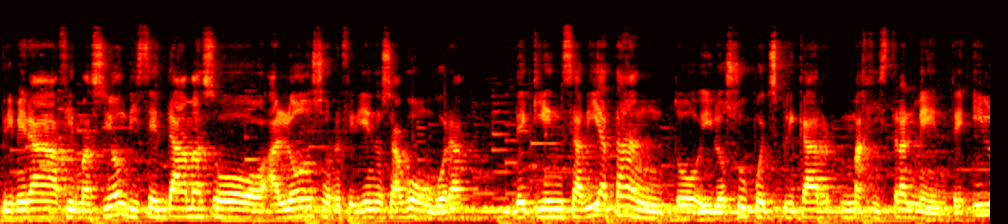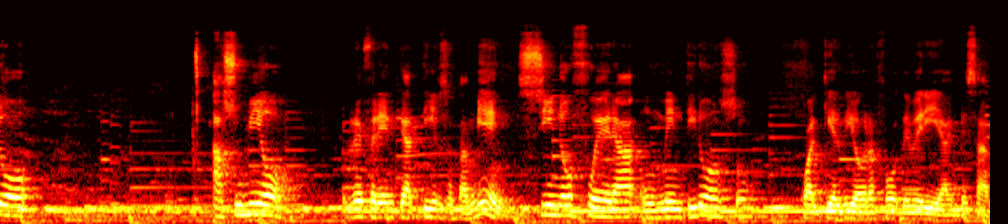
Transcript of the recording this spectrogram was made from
Primera afirmación dice Damaso Alonso refiriéndose a Góngora, de quien sabía tanto y lo supo explicar magistralmente y lo asumió referente a Tirso también. Si no fuera un mentiroso, cualquier biógrafo debería empezar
